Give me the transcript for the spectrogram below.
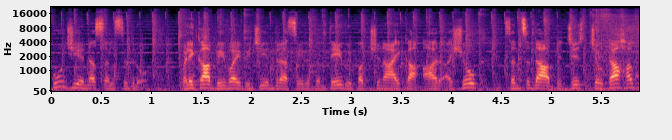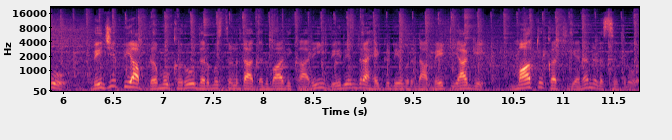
ಪೂಜೆಯನ್ನ ಸಲ್ಲಿಸಿದರು. ಬಳಿಕ ಬಿವೈ ವಿಜಯೇಂದ್ರ ಸೇರಿದಂತೆ ವಿಪಕ್ಷ ನಾಯಕ ಆರ್ ಅಶೋಕ್, ಸಂಸದ ಬ್ರಿಜೇಶ್ ಚೌಟಾ ಹಾಗೂ ಬಿಜೆಪಿಯ ಪ್ರಮುಖರು ಧರ್ಮಸ್ಥಳದ ಧರ್ಮಾಧಿಕಾರಿ ವೀರೇಂದ್ರ ಹೆಗ್ಗಡೆಯವರನ್ನ ಭೇಟಿಯಾಗಿ ಮಾತುಕತೆಯನ್ನ ನಡೆಸಿದರು.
